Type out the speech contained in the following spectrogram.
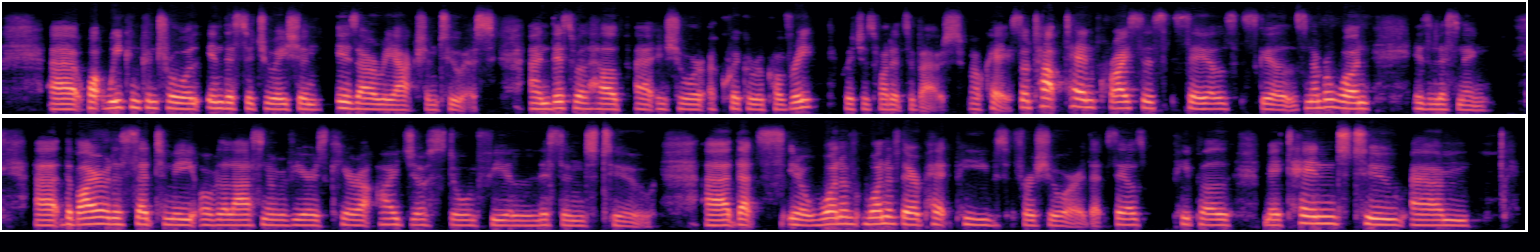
Uh, what we can control in this situation is our reaction to it. And this will help uh, ensure a quicker recovery which is what it's about. Okay, so top 10 crisis sales skills. Number one is listening. Uh, the buyer has said to me over the last number of years, Kira, I just don't feel listened to. Uh, that's you know one of one of their pet peeves for sure. That sales people may tend to um,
